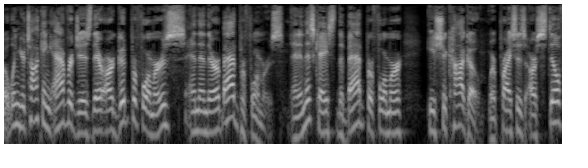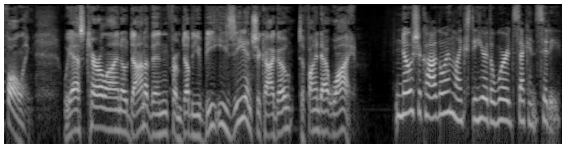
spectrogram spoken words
But when you're talking averages, there are good performers and then there are bad performers. And in this case, the bad performer is Chicago, where prices are still falling. We asked Caroline O'Donovan from WBEZ in Chicago to find out why. No Chicagoan likes to hear the word second city,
